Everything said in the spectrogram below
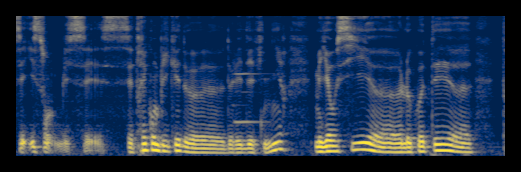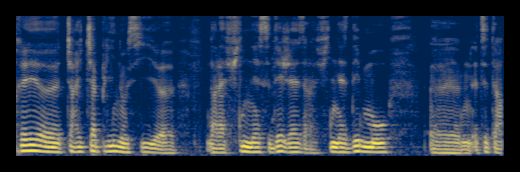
C'est très compliqué de, de, les définir, mais il y a aussi euh, le côté euh, très Charlie Chaplin aussi, dans la finesse des gestes, dans la finesse des mots, etc.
